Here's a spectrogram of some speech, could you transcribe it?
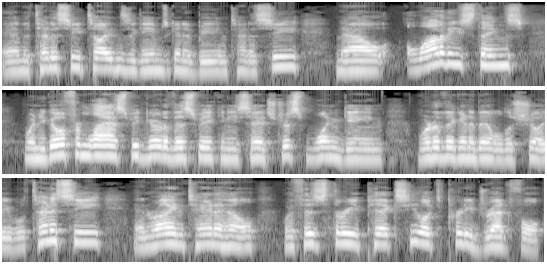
and the Tennessee Titans. The game's going to be in Tennessee. Now, a lot of these things when you go from last week, go to this week, and you say it's just one game, what are they going to be able to show you? Well, Tennessee and Ryan Tannehill, with his three picks, he looked pretty dreadful.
